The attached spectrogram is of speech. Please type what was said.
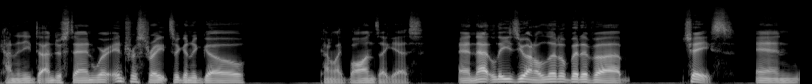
kind of need to understand where interest rates are going to go, kind of like bonds, I guess. And that leads you on a little bit of a chase, and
